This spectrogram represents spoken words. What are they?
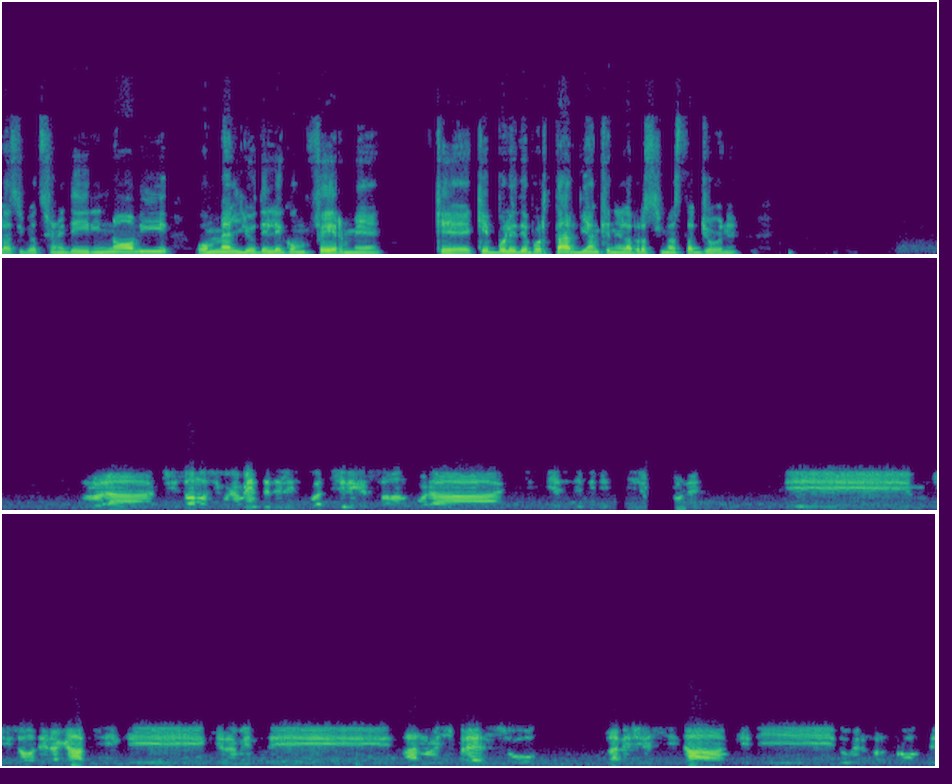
la situazione dei rinnovi o meglio delle conferme che, che volete portarvi anche nella prossima stagione? Allora, ci sono sicuramente delle situazioni che sono ancora in via di definizione. E ci sono dei ragazzi che chiaramente hanno espresso la necessità anche di dover far fronte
